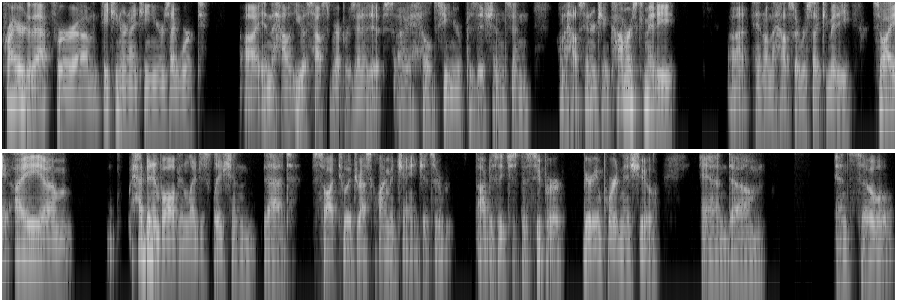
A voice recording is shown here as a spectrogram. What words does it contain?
Prior to that, for um, 18 or 19 years, I worked uh, in the House, U.S. House of Representatives. I held senior positions in on the House Energy and Commerce Committee uh, and on the House Oversight Committee. So I, I um, had been involved in legislation that sought to address climate change. It's a obviously just a super very important issue, and um, and so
